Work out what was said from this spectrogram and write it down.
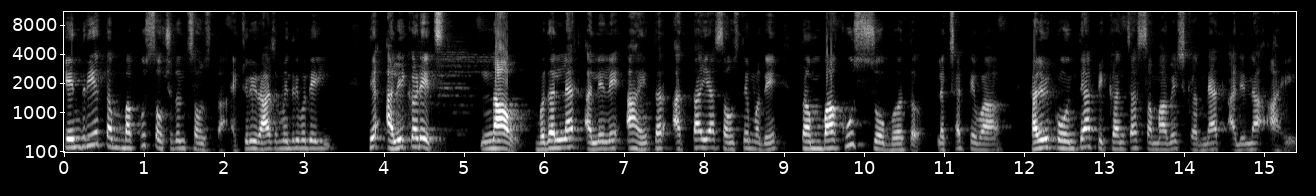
केंद्रीय तंबाखू संशोधन संस्था. ऍक्च्युली राजमंद्रीमध्ये येईल. ते अलीकडेच नाव बदलण्यात आलेले आहे. तर आता या संस्थेमध्ये तंबाखू सोबत. लक्षात ठेवा. खाली कोणत्या पिकांचा समावेश करण्यात आलेला आहे?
